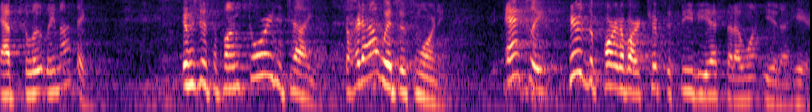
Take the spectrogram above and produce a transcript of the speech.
absolutely nothing. It was just a fun story to tell you. Start out with this morning. Actually, here's the part of our trip to CVS that I want you to hear.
